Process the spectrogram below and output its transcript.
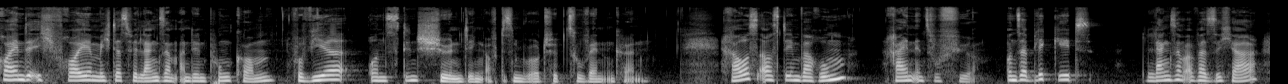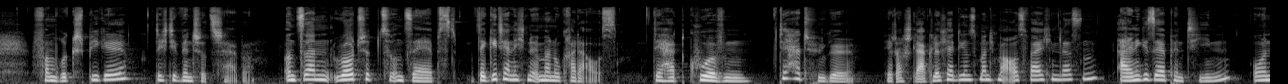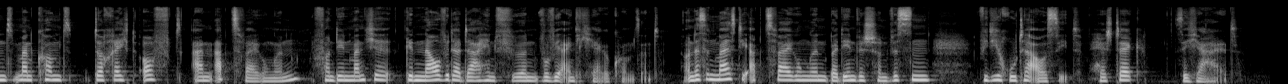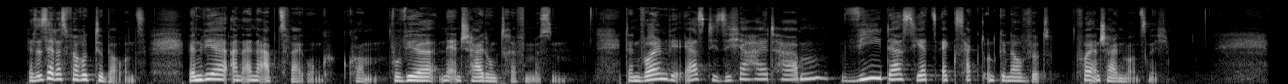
Freunde, ich freue mich, dass wir langsam an den Punkt kommen, wo wir uns den schönen Dingen auf diesem Roadtrip zuwenden können. Raus aus dem Warum, rein ins Wofür. Unser Blick geht langsam aber sicher vom Rückspiegel durch die Windschutzscheibe. Und so ein Roadtrip zu uns selbst, der geht ja nicht nur immer nur geradeaus. Der hat Kurven, der hat Hügel, der hat auch Schlaglöcher, die uns manchmal ausweichen lassen, einige Serpentinen und man kommt doch recht oft an Abzweigungen, von denen manche genau wieder dahin führen, wo wir eigentlich hergekommen sind. Und das sind meist die Abzweigungen, bei denen wir schon wissen, wie die Route aussieht. Hashtag Sicherheit. Das ist ja das Verrückte bei uns. Wenn wir an eine Abzweigung kommen, wo wir eine Entscheidung treffen müssen, dann wollen wir erst die Sicherheit haben, wie das jetzt exakt und genau wird. Vorher entscheiden wir uns nicht.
